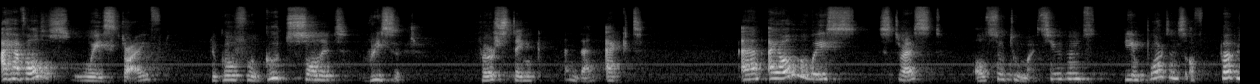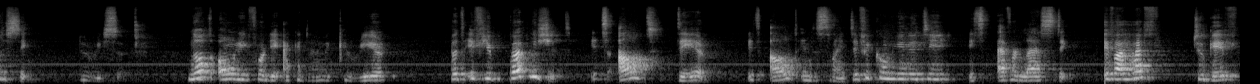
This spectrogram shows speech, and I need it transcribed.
I have always strived to go for good, solid research. First think and then act. And I always stressed, also to my students, the importance of publishing the research. Not only for the academic career, but if you publish it, it's out there. It's out in the scientific community, it's everlasting. If I have to give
